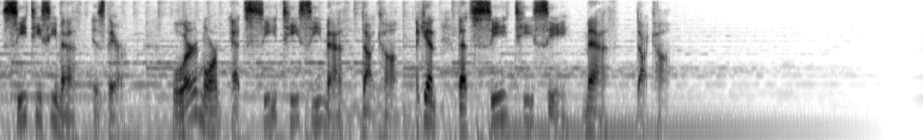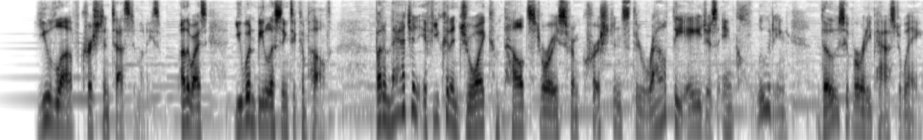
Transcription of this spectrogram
CTC Math is there. Learn more at ctcmath.com. Again, that's ctcmath.com. You love Christian testimonies. Otherwise, you wouldn't be listening to Compelled. But imagine if you could enjoy compelled stories from Christians throughout the ages, including those who've already passed away.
